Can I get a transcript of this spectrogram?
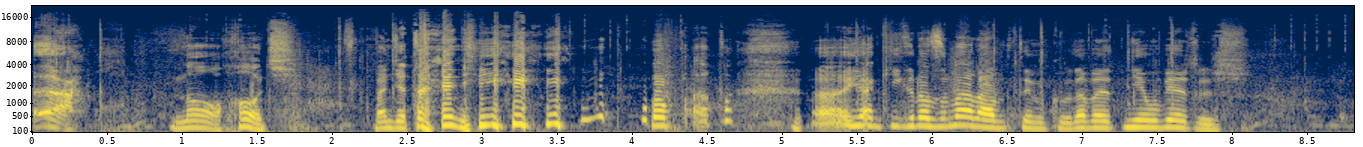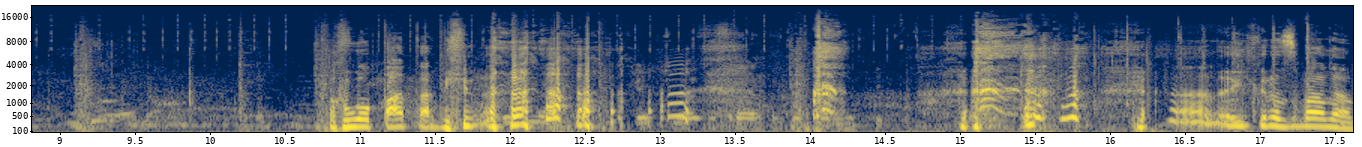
Ach. No, chodź. Będzie trening. Łopata. A, jak ich rozwalam, Tymku, nawet nie uwierzysz. Łopata mi... Ale ich rozwalam.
